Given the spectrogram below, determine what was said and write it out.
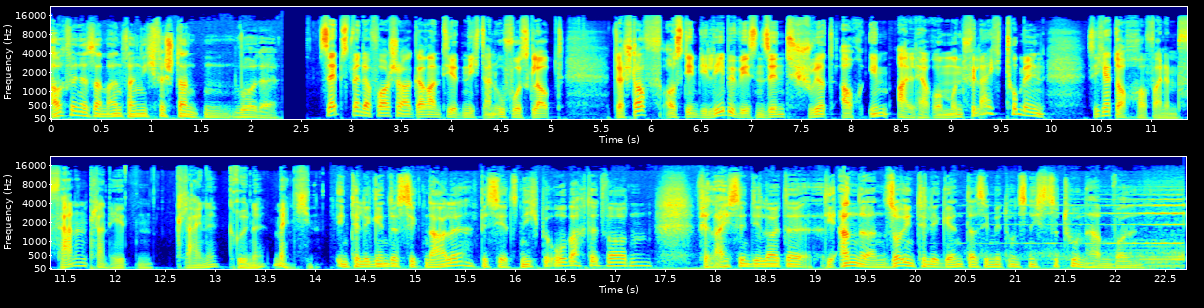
auch wenn es am Anfang nicht verstanden wurde. Selbst wenn der Forscher garantiert nicht an UFOs glaubt, der Stoff, aus dem die Lebewesen sind, schwirrt auch im All herum und vielleicht tummeln sich ja doch auf einem fernen Planeten kleine grüne Männchen. Intelligente Signale bis jetzt nicht beobachtet worden. Vielleicht sind die Leute, die anderen, so intelligent, dass sie mit uns nichts zu tun haben wollen.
